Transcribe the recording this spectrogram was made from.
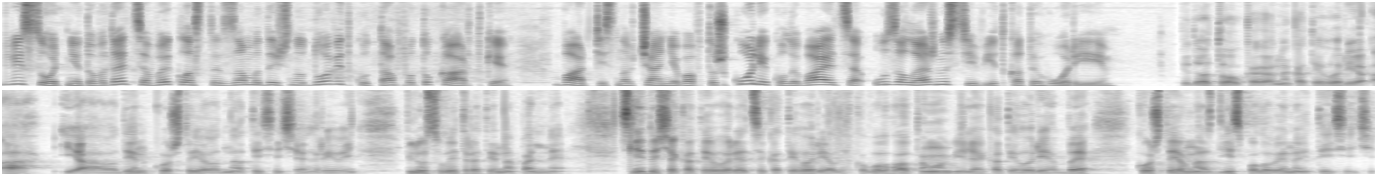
Дві сотні доведеться викласти за медичну довідку та фотокартки. Вартість навчання в автошколі коливається у залежності від категорії. Підготовка на категорію А і А1 коштує 1 тисяча гривень, плюс витрати на пальне. Слідуюча категорія це категорія легкового автомобіля, категорія Б коштує в нас 2,5 тисячі.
